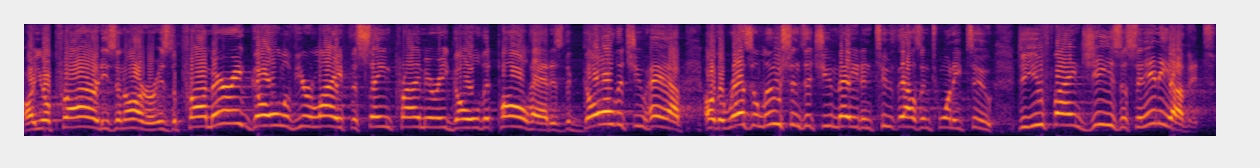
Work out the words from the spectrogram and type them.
Are your priorities in order? Is the primary goal of your life the same primary goal that Paul had? Is the goal that you have, are the resolutions that you made in 2022, do you find Jesus in any of it?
